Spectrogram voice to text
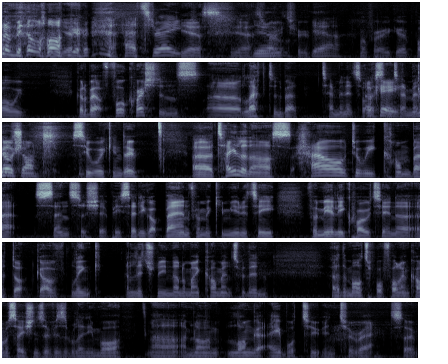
around a bit Yeah. longer. That's right. Yes. Yeah. You very know? true. Yeah. Well, very good. Well, we've got about four questions uh, left in about 10 minutes or less than 10 minutes. go, Sean. See what we can do. Uh, Taylor asks, How do we combat censorship? He said he got banned from a community for merely quoting a, a .gov link, and literally none of my comments within uh, the multiple following conversations are visible anymore. Uh, I'm no longer able to interact. So,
